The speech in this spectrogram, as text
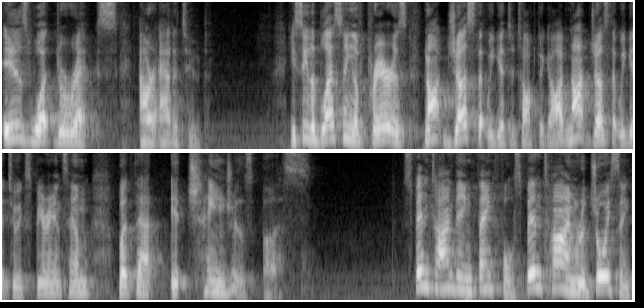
is what directs our attitude. You see, the blessing of prayer is not just that we get to talk to God, not just that we get to experience Him, but that it changes us. Spend time being thankful. Spend time rejoicing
